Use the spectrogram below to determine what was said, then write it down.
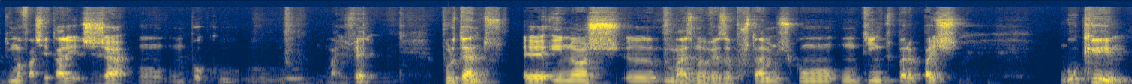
de uma faixa etária já um, um pouco mais velha. Portanto, Uh, e nós, uh, mais uma vez, apostamos com um tinto para peixe. O que,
